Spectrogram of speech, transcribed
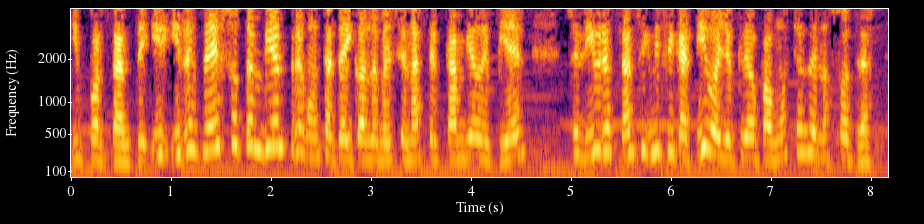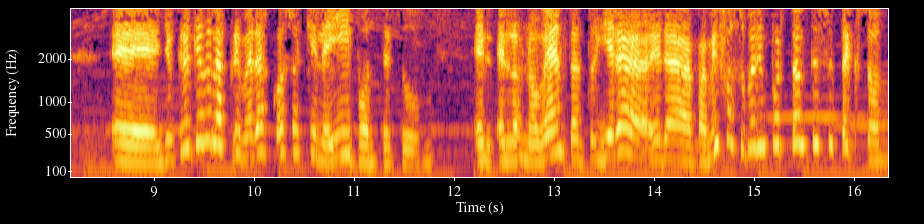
importante. Y, y desde eso también pregúntate ahí cuando mencionaste el cambio de piel, ese libro es tan significativo, yo creo, para muchas de nosotras. Eh, yo creo que es de las primeras cosas que leí, ponte tú, en, los 90, y era, era, para mí fue súper importante ese texto.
